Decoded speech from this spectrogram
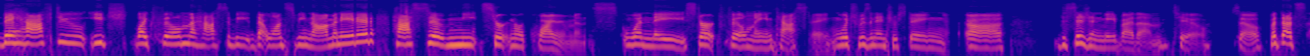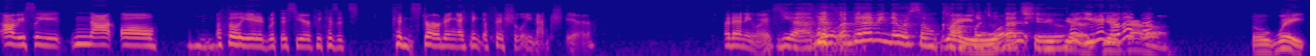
They have to each like film that has to be that wants to be nominated has to meet certain requirements when they start filming and casting, which was an interesting uh decision made by them too. So, but that's obviously not all Mhm. affiliated with this year because it's con- starting, I think, officially next year. But anyways, Yeah, there, but I mean, there was some conflict with that too. Wait, you didn't know that, Ben? gotta- Oh, wait,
